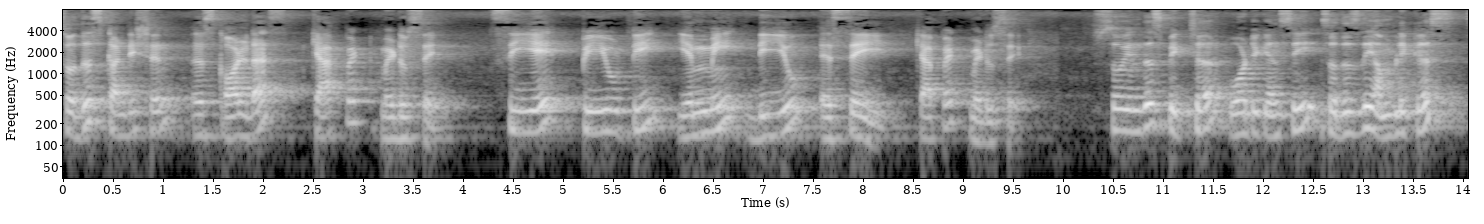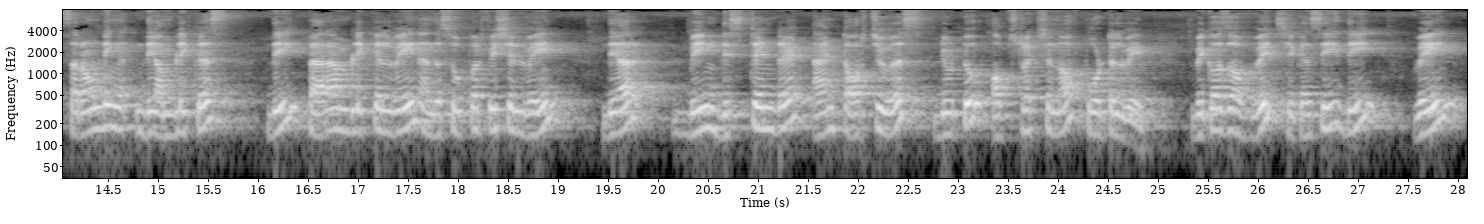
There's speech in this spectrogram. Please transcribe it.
So this condition is called as caput medusae. C-A-P-U-T-M-E-D-U-S-A-E. Caput medusae. So in this picture what you can see, so this is the umbilicus. Surrounding the umbilicus, the paraumbilical vein and the superficial vein, they are being distended and tortuous due to obstruction of portal vein because of which you can see the vein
